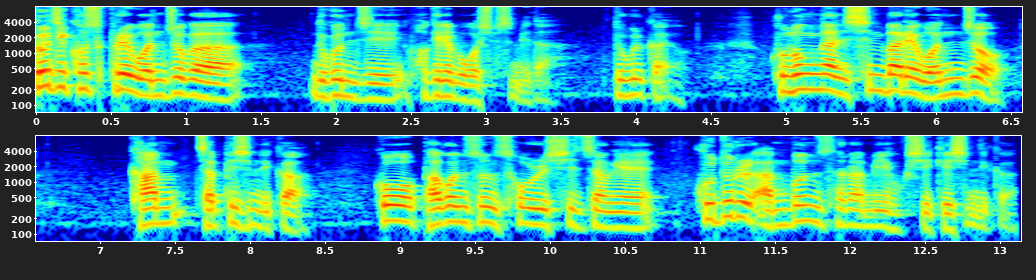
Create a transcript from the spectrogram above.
거지 코스프레 원조가 누군지 확인해 보고 싶습니다. 누굴까요 구멍난 신발의 원조 감 잡히십니까 고 박원순 서울시장의 구두를 안 본 사람이 혹시 계십니까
